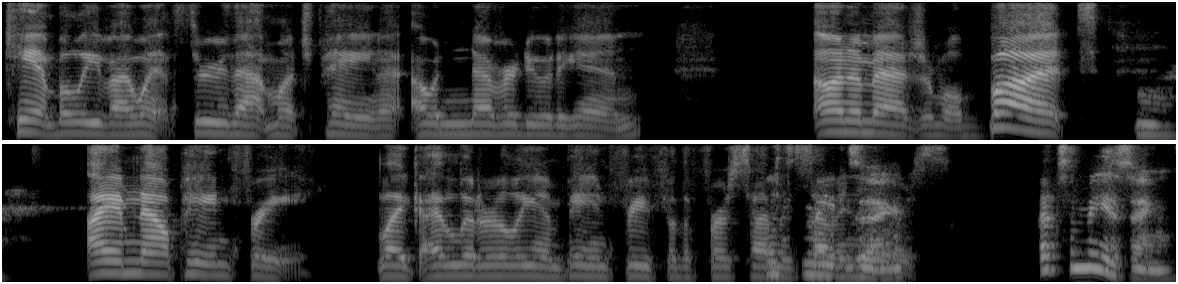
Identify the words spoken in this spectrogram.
can't believe I went through that much pain. I, I would never do it again. Unimaginable. But Mm. I am now pain free. Like I literally am pain free for the first time That's in seven amazing. years. that's amazing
